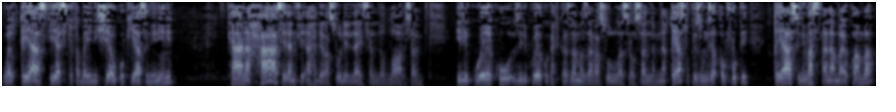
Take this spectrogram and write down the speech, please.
wal qiyas qiyas tutabainishia huko kiasi ni nini? Kana hasilan fi ahdi Rasulillah sallallahu alaihi wasallam ilikuweku zilikuweko katika zama za Rasulullah sallam. Na qiyas tukizungumzia kwa ufupi qiyas ni masala ambayo kwamba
